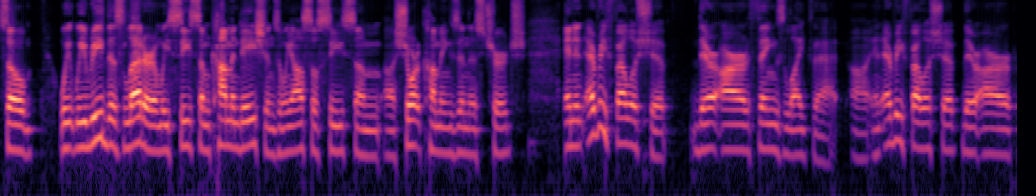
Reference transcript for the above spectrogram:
So we, we read this letter and we see some commendations, and we also see some uh, shortcomings in this church. And in every fellowship, there are things like that. Uh, in every fellowship, there are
